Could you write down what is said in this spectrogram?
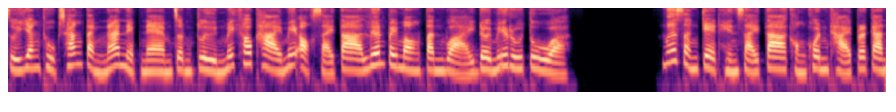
สุยยังถูกช่างแต่งหน้าเหน็บแนมจนกลืนไม่เข้าคายไม่ออกสายตาเลื่อนไปมองตันหวายโดยไม่รู้ตัว เมื่อสังเกตเห็นสายตาของคนขายประกัน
